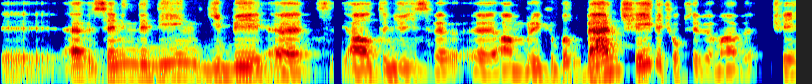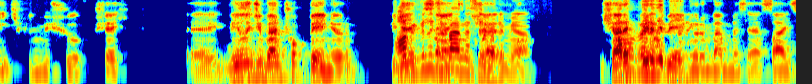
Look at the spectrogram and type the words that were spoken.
evet, senin dediğin gibi evet Altıncı His ve e, Unbreakable. Ben şeyi de çok seviyorum abi. Şey iki filmi şu şey. E, Village'ı ben çok beğeniyorum. Bir Abi de Village'ı ben de severim ya. İşaretleri böyle- de beğeniyorum ben mesela Science.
